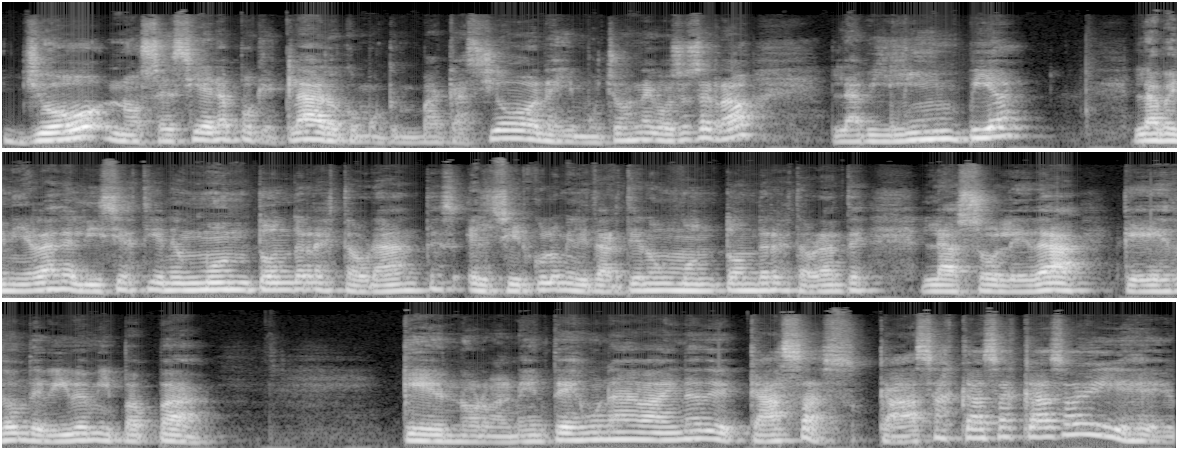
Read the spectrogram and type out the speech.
Yo no sé si era porque, claro, como que vacaciones y muchos negocios cerrados, la vi limpia. La Avenida Las Delicias tiene un montón de restaurantes. El Círculo Militar tiene un montón de restaurantes. La Soledad, que es donde vive mi papá, que normalmente es una vaina de casas, casas, casas, casas y eh,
